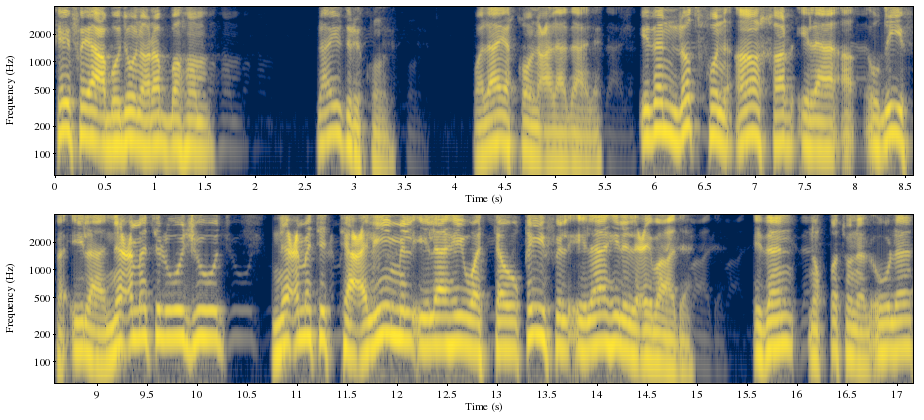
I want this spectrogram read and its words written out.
كيف يعبدون ربهم؟ لا يدركون ولا يقون على ذلك. إذا لطف آخر إلى أضيف إلى نعمة الوجود نعمة التعليم الإلهي والتوقيف الإلهي للعبادة. إذا نقطتنا الأولى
